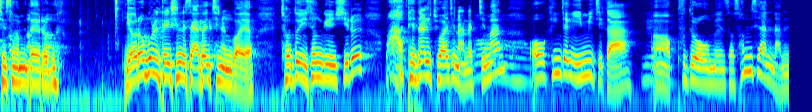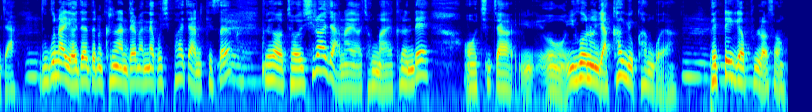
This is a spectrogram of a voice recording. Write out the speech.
죄송합니다, 여러분. 여러분을 대신해서 야단치는 거예요. 저도 이성균 씨를 막 대단하게 좋아하진 않았지만, 어. 어, 굉장히 이미지가, 네. 어, 부드러우면서 섬세한 남자. 음. 누구나 여자들은 그런 남자를 만나고 싶어 하지 않겠어요? 네. 그래서 저 싫어하지 않아요, 정말. 그런데, 어, 진짜, 이- 어, 이거는 욕한 거야. 음. 배때기가 불러서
